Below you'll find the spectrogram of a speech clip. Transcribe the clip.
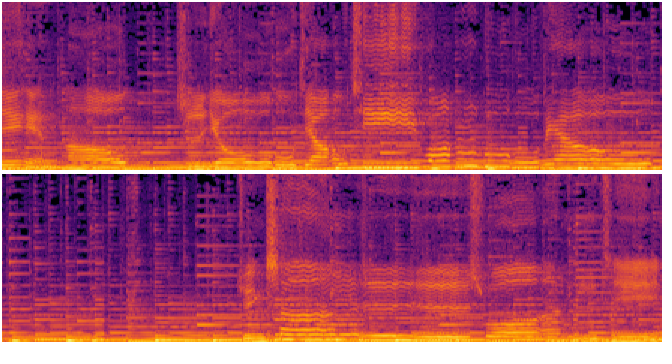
仙桃，只有娇妻忘不了。君生日说恩情，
